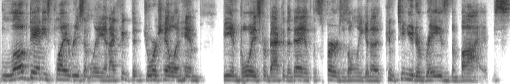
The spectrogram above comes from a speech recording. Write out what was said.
love Danny's play recently, and I think that George Hill and him being boys from back in the day at the Spurs is only going to continue to raise the vibes.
